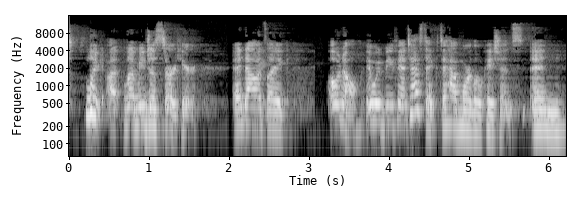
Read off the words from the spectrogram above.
like, uh, let me just start here. And now it's like, oh no, it would be fantastic to have more locations and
